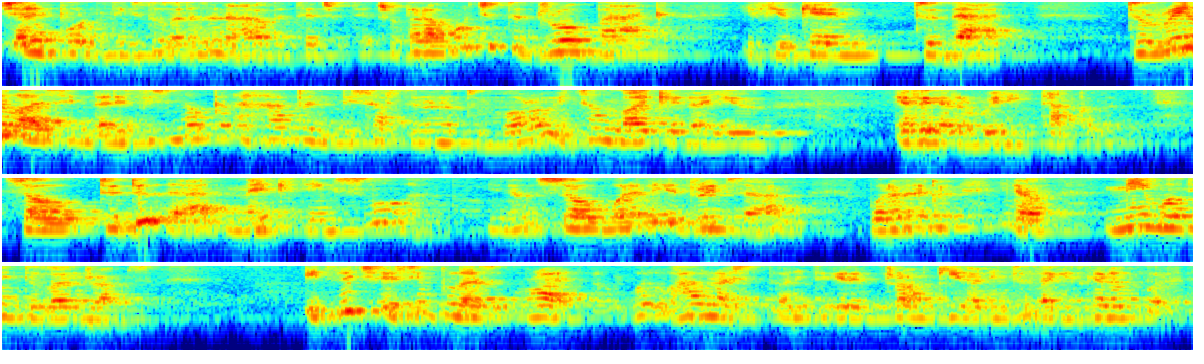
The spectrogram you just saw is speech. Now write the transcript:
which are important things to learn as an adult, etc., etc. But I want you to draw back, if you can, to that, to realizing that if it's not going to happen this afternoon or tomorrow, it's unlikely that you ever going to really tackle it. So to do that, make things smaller. You know, so whatever your dreams are, whatever the, you know, me wanting to learn drums, it's literally as simple as right. How do I? I need to get a drum kit. I need to like. It's gonna. but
